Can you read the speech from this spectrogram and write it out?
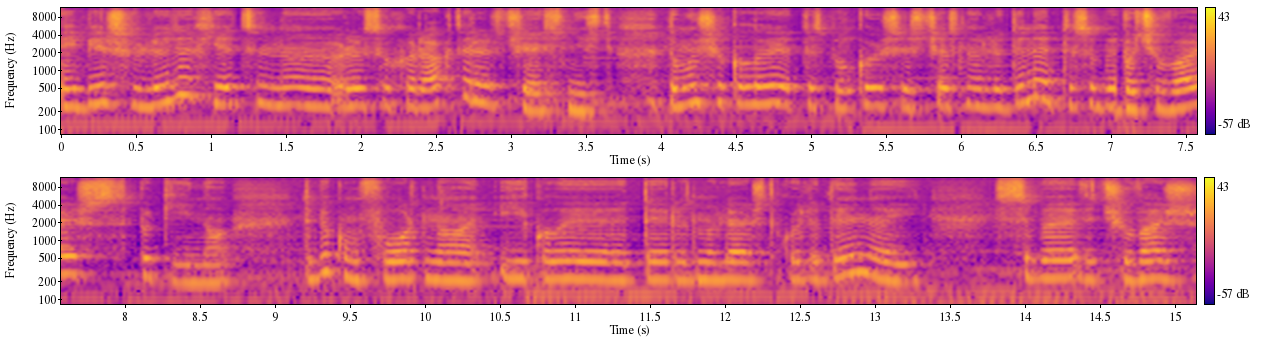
Найбільше в людях я ціную рису характеру чесність, тому що коли ти спілкуєшся з чесною людиною, ти себе почуваєш спокійно, тобі комфортно, і коли ти розмовляєш з такою людиною, ти себе відчуваєш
